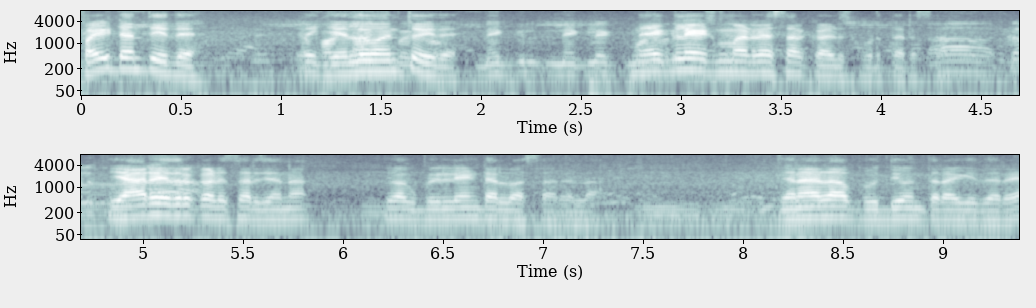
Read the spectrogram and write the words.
ಫೈಟ್ ಅಂತ ಇದೆ. ಗೆಲುವಂತೂ ಇದೆ. ನೆಗ್- ನೆಗ್ಲೆಕ್ಟ್ ನೆಗ್ಲೆಕ್ಟ್ ಮಾಡಿದ್ರೆ ಸರ್ ಕಳಿಸ್ಬಿಡ್ತಾರೆ ಸರ್. ಯಾರೇ ಇದ್ರು ಕಳಿಸ್ತಾರೆ ಜನ. ಇವಾಗ ಬ್ರಿಲಿಯಂಟ್ ಅಲ್ವಾ ಸರ್ ಎಲ್ಲ? ಜನ ಎಲ್ಲ ಬುದ್ಧಿವಂತರಾಗಿದ್ದಾರೆ.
